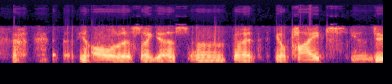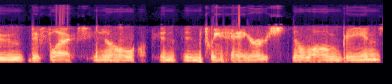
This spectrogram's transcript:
you know, all of us, I guess. Uh, but you know, pipes you know, do deflect, you know, in in between hangers. You know, long beams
